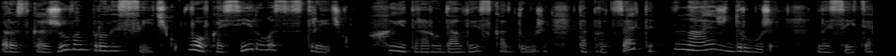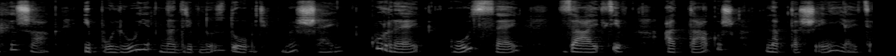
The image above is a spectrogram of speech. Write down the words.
Розкажу вам про лисичку, вовка сірого сестричку, хитра руда лиска дуже. Та про це ти знаєш, друже. Лисиця хижак і полює на дрібну здобич мишей, курей, гусей, зайців, а також на пташині яйця.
